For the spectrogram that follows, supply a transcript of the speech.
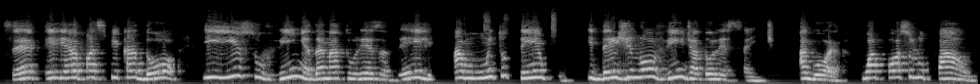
certo? Ele era pacificador e isso vinha da natureza dele há muito tempo e desde novinho de adolescente. Agora, o apóstolo Paulo,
